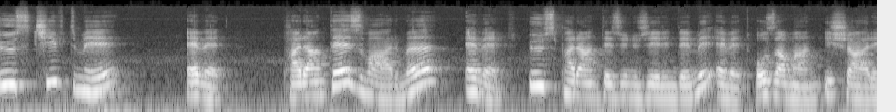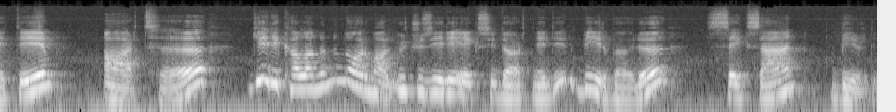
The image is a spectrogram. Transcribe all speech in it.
Üst çift mi? Evet. Parantez var mı? Evet. Üst parantezin üzerinde mi? Evet. O zaman işaretim artı. Geri kalanını normal. 3 üzeri eksi 4 nedir? 1 bölü 81'di.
